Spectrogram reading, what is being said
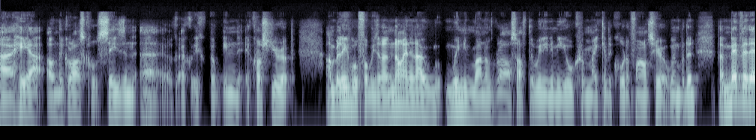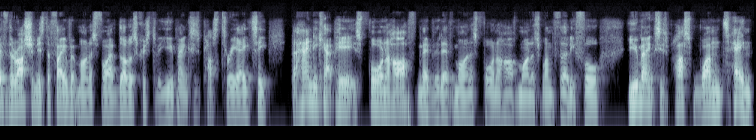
uh, here on the grass court season uh, in across Europe. Unbelievable for him. He's on a 9 and 0 winning run on grass after winning in Mallorca and making the quarterfinals here at Wimbledon. But Medvedev, the Russian, is the favourite, minus $5. Christopher Eubanks is plus 380. The handicap here is four and a half. Medvedev minus four and a half, minus 134. Eubanks is plus 110,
